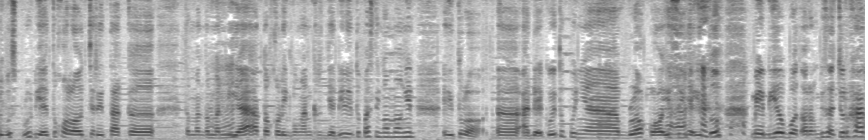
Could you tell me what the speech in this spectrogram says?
2010 dia itu kalau cerita ke teman-teman dia atau ke lingkungan kerja dia itu pasti ngomongin eh itu loh eh, adekku itu punya blog loh isinya itu media buat orang bisa curhat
